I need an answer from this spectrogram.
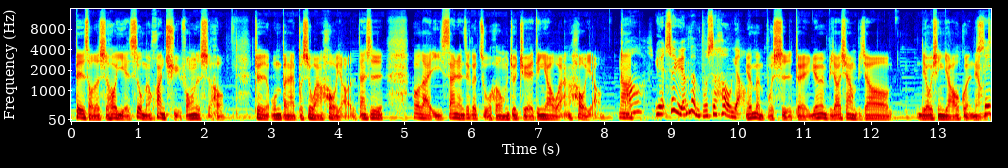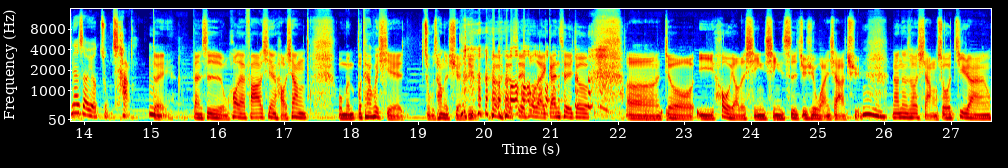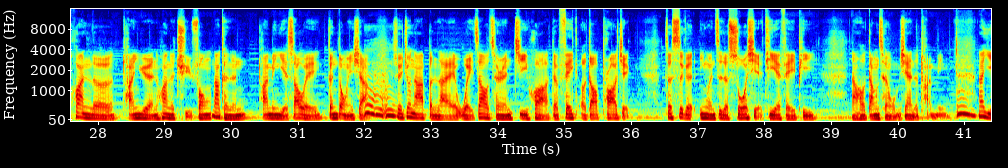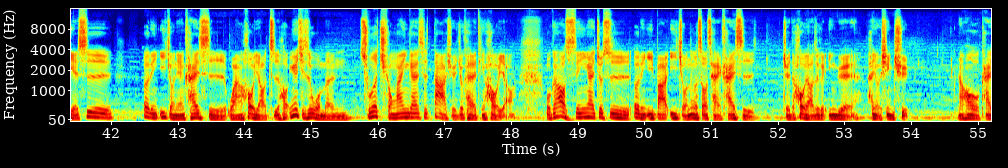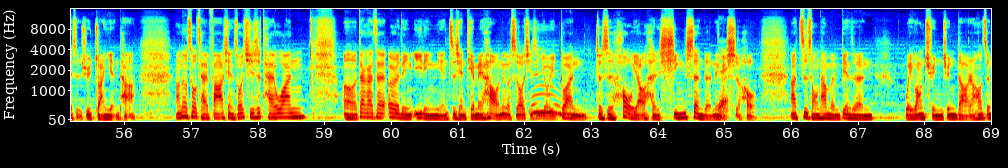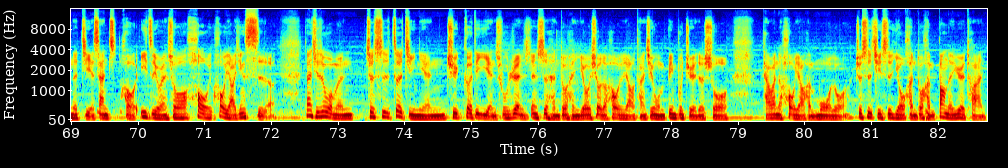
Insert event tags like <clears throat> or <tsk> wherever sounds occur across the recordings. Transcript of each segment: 贝斯手的时候，也是我们换曲风的时候，就是我们本来不是玩后摇的，但是后来以三人这个组合，我们就决定要玩后摇。那原、哦、所以原本不是后摇，原本不是，对，原本比较像比较流行摇滚那样。所以那时候有主唱，对，嗯、但是我们后来发现，好像我们不太会写。主唱的旋律，<laughs> 所以后来干脆就呃就以后摇的形形式继续玩下去。嗯，那那时候想说，既然换了团员，换了曲风，那可能团名也稍微更动一下。嗯嗯，所以就拿本来伪造成人计划的 Fake Adult Project 这四个英文字的缩写 TFAP，然后当成我们现在的团名。嗯，那也是。二零一九年开始玩后摇之后，因为其实我们除了琼安，应该是大学就开始听后摇。我跟奥斯汀应该就是二零一八一九那个时候才开始觉得后摇这个音乐很有兴趣，然后开始去钻研它。然后那个时候才发现说，其实台湾呃大概在二零一零年之前，甜美号那个时候其实有一段就是后摇很兴盛的那个时候。那自从他们变成微光群军岛，然后真的解散之后，一直有人说后后摇已经死了，但其实我们就是这几年去各地演出认，认认识很多很优秀的后摇团，其实我们并不觉得说台湾的后摇很没落，就是其实有很多很棒的乐团，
